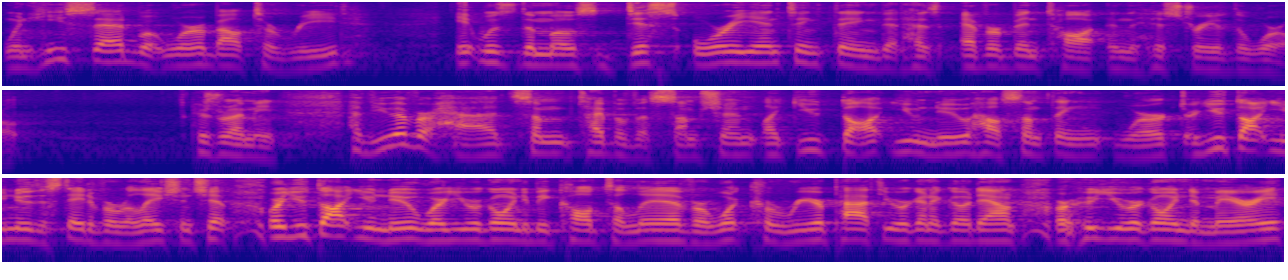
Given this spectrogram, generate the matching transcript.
when he said what we're about to read, it was the most disorienting thing that has ever been taught in the history of the world. Here's what I mean. Have you ever had some type of assumption, like you thought you knew how something worked, or you thought you knew the state of a relationship, or you thought you knew where you were going to be called to live, or what career path you were going to go down, or who you were going to marry,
